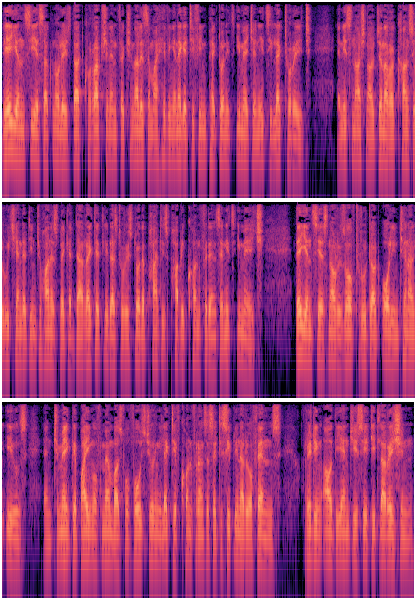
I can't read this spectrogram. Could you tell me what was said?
The ANC has acknowledged that corruption and factionalism are having a negative impact on its image and its electorate. And its National General Council, which ended in Johannesburg, had directed leaders to restore the party's public confidence and its image. The ANC has now resolved to root out all internal ills and to make the buying of members for votes during elective conferences a disciplinary offence. Reading out the NGC declaration,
